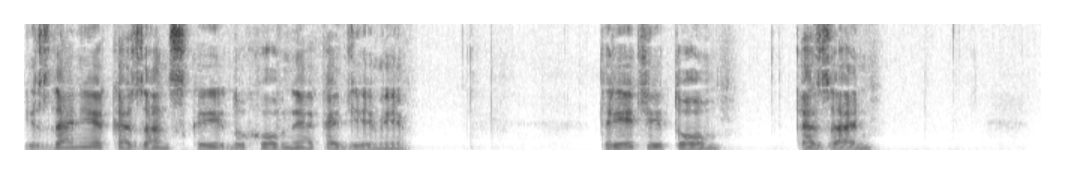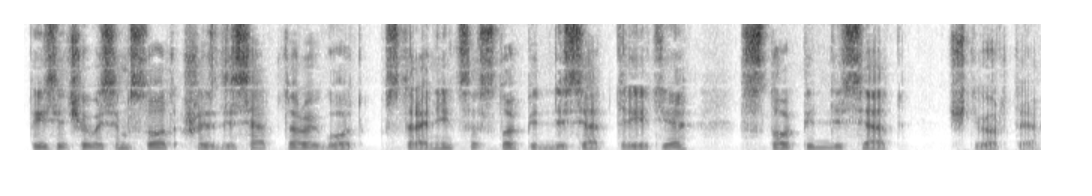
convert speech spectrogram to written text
издание Казанской духовной академии. Третий том, Казань, 1862 год, страницы 153-154.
